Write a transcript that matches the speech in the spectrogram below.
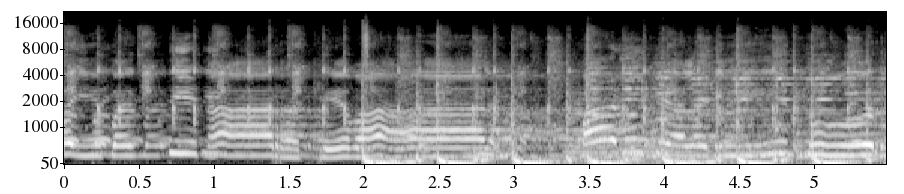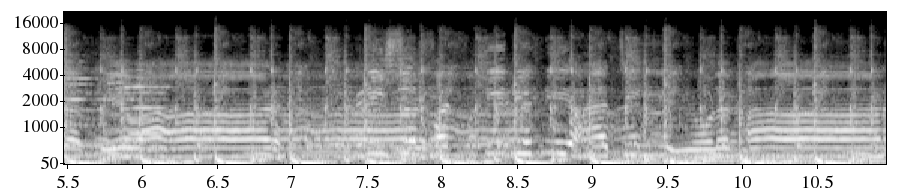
ભાઈ બંદી ના રખેવાળ, મારી મેલડી તું રખેવાળ. કૃષ્ણ પંડિતની હાજી ઓળખાણ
